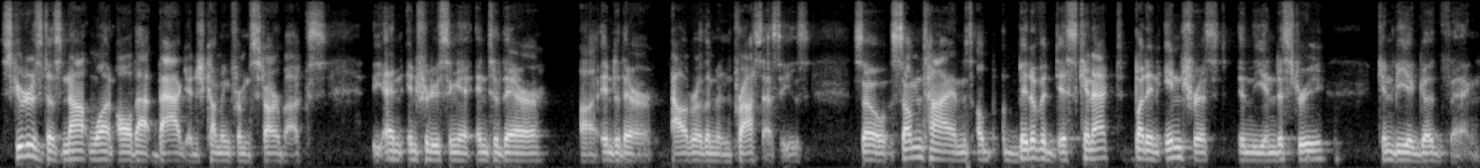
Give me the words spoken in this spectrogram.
Scooters does not want all that baggage coming from Starbucks and introducing it into their uh, into their algorithm and processes. So sometimes a, a bit of a disconnect, but an interest in the industry can be a good thing.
